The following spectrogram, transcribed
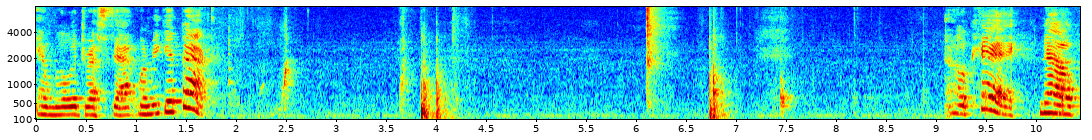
And we'll address that when we get back. Okay, now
